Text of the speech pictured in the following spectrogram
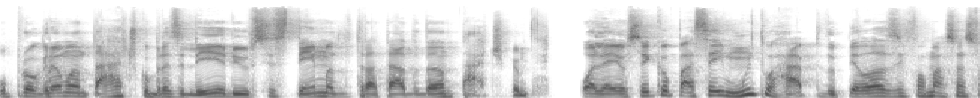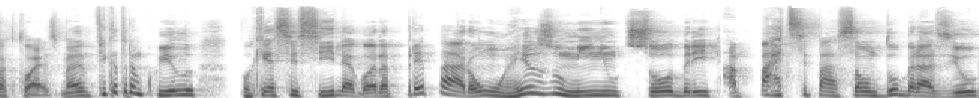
o Programa Antártico Brasileiro e o sistema do Tratado da Antártica. Olha, eu sei que eu passei muito rápido pelas informações factuais, mas fica tranquilo, porque a Cecília agora preparou um resuminho sobre a participação do Brasil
